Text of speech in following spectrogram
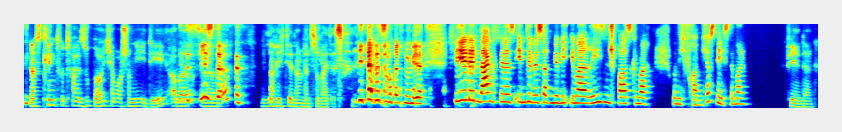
Das klingt total super. Ich habe auch schon eine Idee, aber das siehst du. Äh, sage ich dir dann, wenn es soweit ist. Ja, das machen wir. Vielen Dank für das Interview. Es hat mir wie immer riesen Spaß gemacht und ich freue mich aufs nächste Mal. Vielen Dank.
